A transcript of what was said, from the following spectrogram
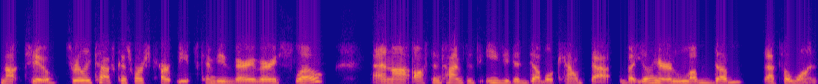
not two. It's really tough because horse heartbeats can be very very slow and uh, oftentimes it's easy to double count that but you'll hear lub dub that's a one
